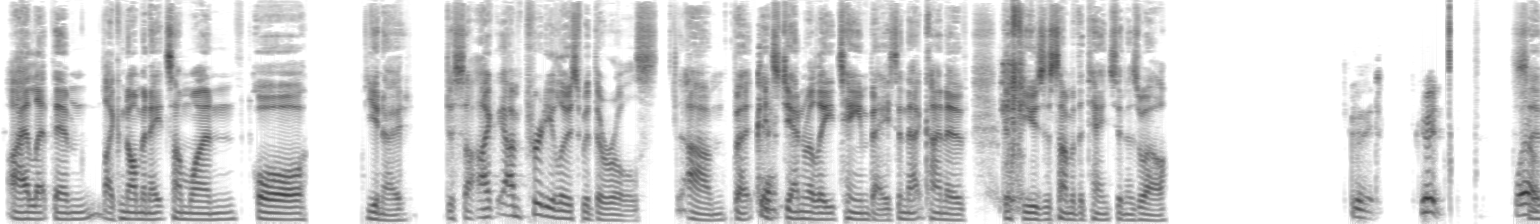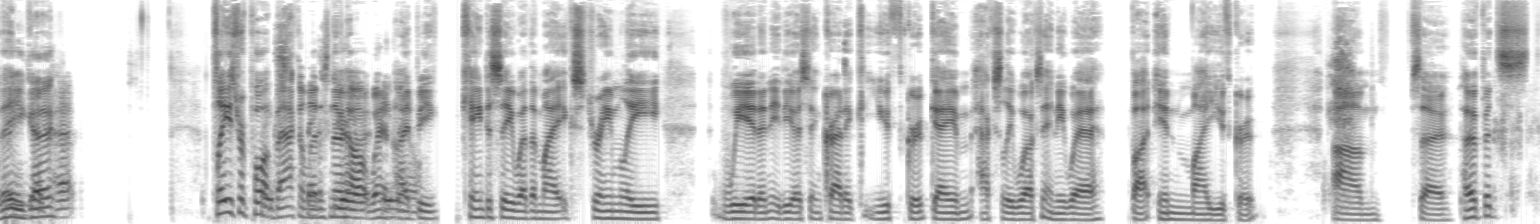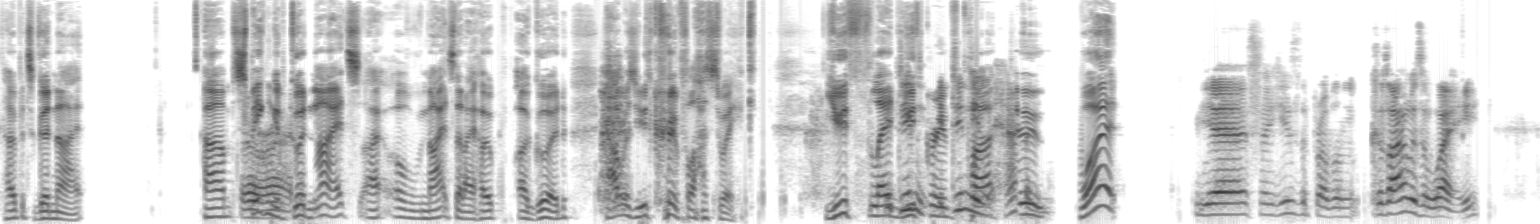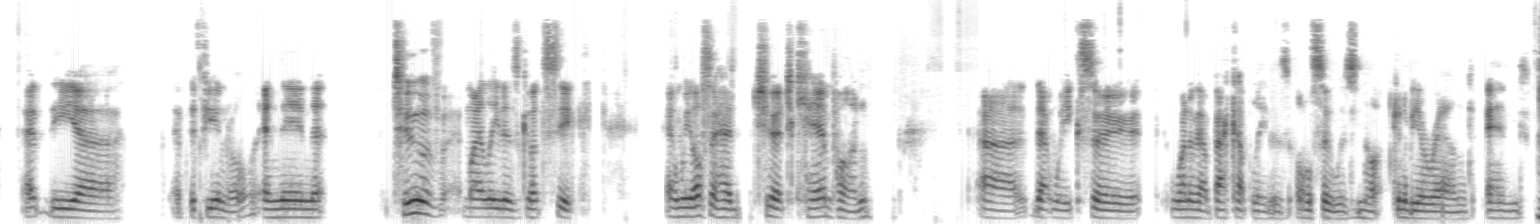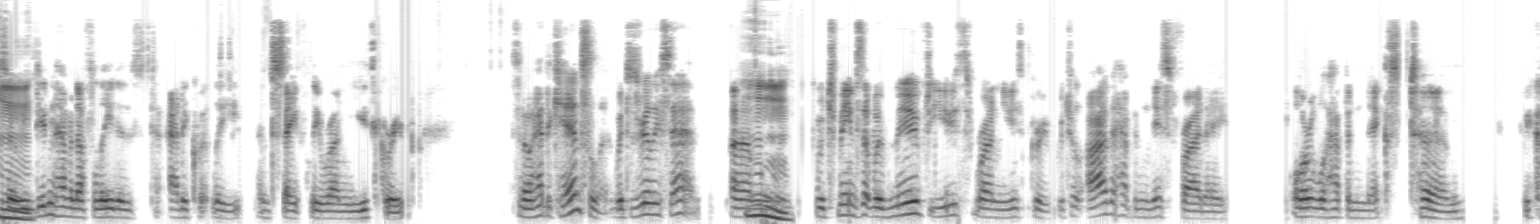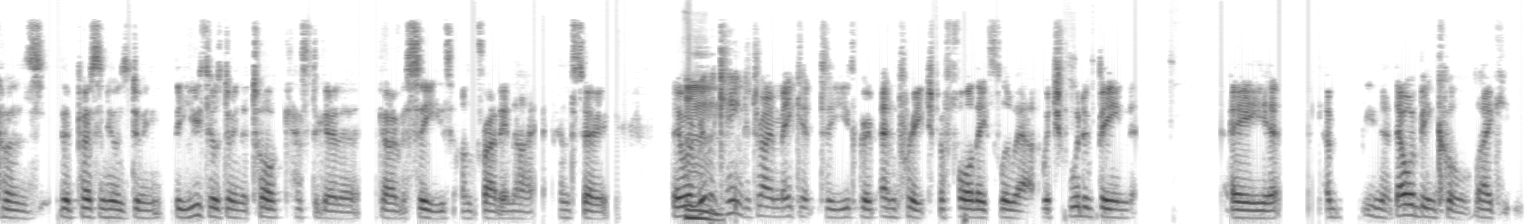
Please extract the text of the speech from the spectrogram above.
I let them like nominate someone, or you know, decide. Like, I'm pretty loose with the rules, um, but Okay. it's generally team based, and that kind of diffuses some of the tension as well. good? Good. so there you go. Pat. please report Thanks- back and let us know how it went. I'd be keen to see whether my extremely weird and idiosyncratic youth group game actually works anywhere but in my youth group. Um, so hope it's hope it's a good night. Um, speaking of good nights, I, oh, nights that I hope are good. How was youth group last week? Youth led youth group it didn't even part two. What? Yeah, so here's the problem. Because I was away at the uh, at the funeral, and then two of my leaders got sick, and we also had church camp on uh, that week. So one of our backup leaders also was not going to be around, and so we Hmm. didn't have enough leaders to adequately and safely run youth group. So I had to cancel it, which is really sad. Um, Hmm. which means that we've moved youth run youth group, which will either happen this Friday or it will happen next term because the person who was doing the youth who was doing the talk has to go to go overseas on Friday night. And so they were really Hmm. keen to try and make it to youth group and preach before they flew out, which would have been a, a you know, that would have been cool. Like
